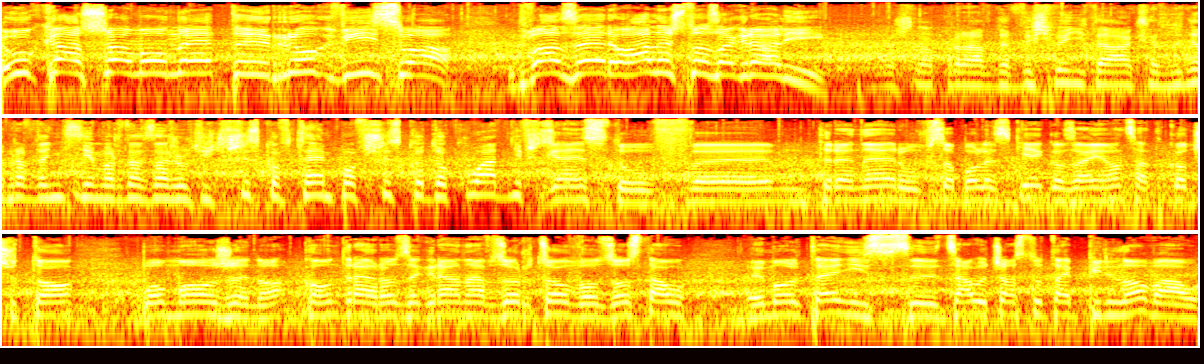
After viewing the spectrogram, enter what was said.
Łukasza Monety. Ruch Wisła. 2-0. Ależ to zagrali. już naprawdę wyśmienita akcja. Tutaj naprawdę nic nie można zarzucić. Wszystko w tempo, wszystko dokładnie, wszystko gestów e, trenerów Sobolewskiego, Zająca, tylko czy to pomoże? No, kontra rozegrana wzorcowo, został Moltenis, cały czas tutaj pilnował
